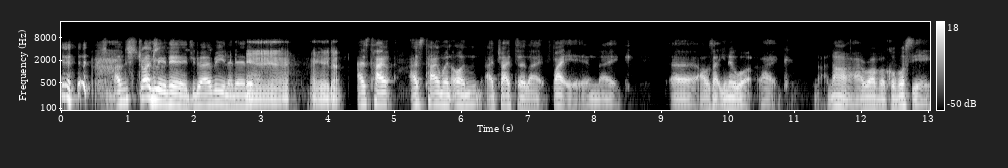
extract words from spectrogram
I'm struggling here. Do you know what I mean? And then Yeah, yeah, I hear that. as time as time went on, I tried to like fight it, and like, uh, I was like, you know what, like, nah, I rather Courvoisier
